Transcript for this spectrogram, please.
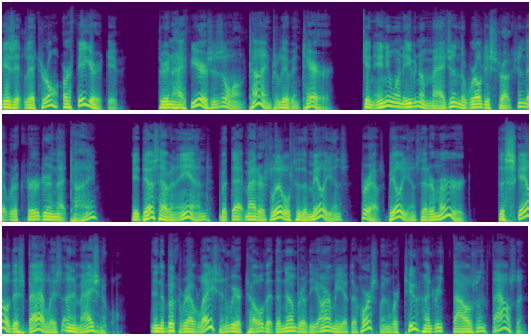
Is it literal or figurative? Three and a half years is a long time to live in terror. Can anyone even imagine the world destruction that would occur during that time? It does have an end, but that matters little to the millions, perhaps billions, that are murdered. The scale of this battle is unimaginable. In the book of Revelation, we are told that the number of the army of the horsemen were 200,000,000.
